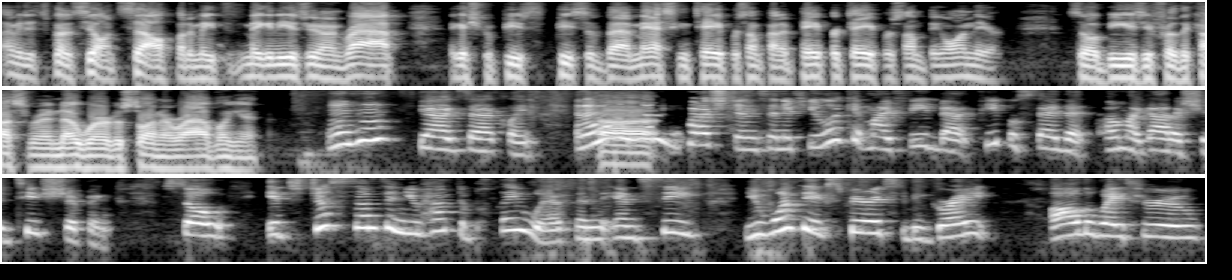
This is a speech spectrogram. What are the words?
I mean, it's going to seal itself, but I mean, to make it easier to unwrap, I guess you could piece piece of uh, masking tape or some kind of paper tape or something on there, so it'd be easy for the customer to know where to start unraveling it. Mm-hmm. Yeah, exactly. And I have Uh, a lot of questions. And if you look at my feedback, people say that, oh my God, I should teach shipping. So it's just something you have to play with and, and see. You want the experience to be great. All the way through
